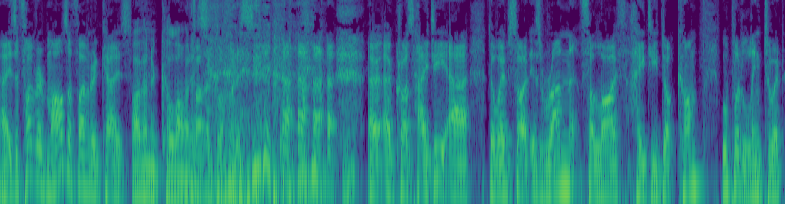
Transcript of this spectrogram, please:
uh, is it 500 miles or 500 k's? 500 kilometres. 500 kilometres across Haiti. Uh, the website is runforlifehaiti.com. We'll put a link to it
